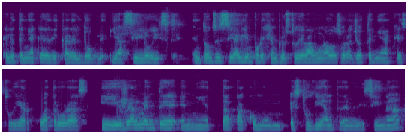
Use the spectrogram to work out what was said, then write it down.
que le tenía que dedicar el doble y así lo hice. Entonces, si alguien, por ejemplo, estudiaba una o dos horas, yo tenía que estudiar cuatro horas y realmente en mi etapa como estudiante de medicina,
